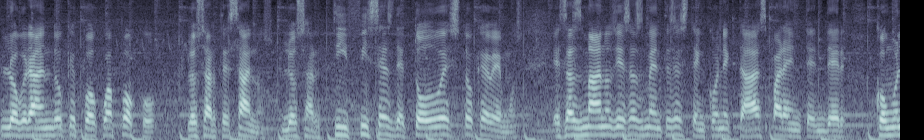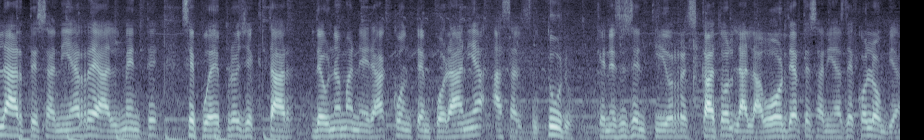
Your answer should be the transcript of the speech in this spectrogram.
logrando que poco a poco los artesanos, los artífices de todo esto que vemos, esas manos y esas mentes estén conectadas para entender cómo la artesanía realmente se puede proyectar de una manera contemporánea hacia el futuro, que en ese sentido rescato la labor de Artesanías de Colombia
